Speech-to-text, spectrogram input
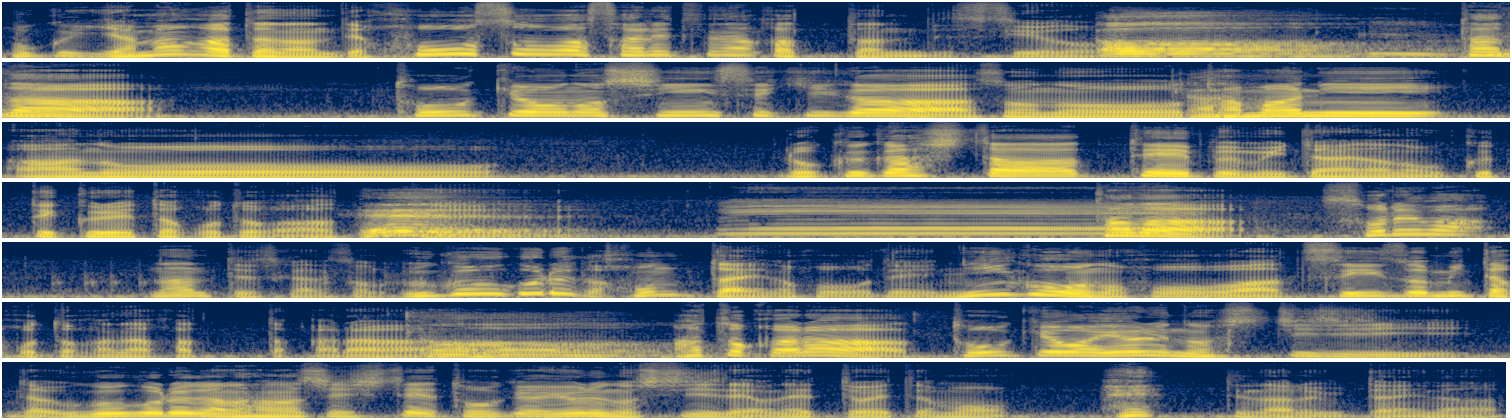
僕山形なんで放送はされてなかったんですよ。ああただ東京の親戚がそのはい。たまにあのー録画したテープみたいなのを送ってくれたことがあってへえ。ー、ただそれはなんていうんですかねそのウゴウゴルーガ本体の方で2号の方はツイート見たことがなかったから後から東京は夜の7時だウゴゴルガの話して東京は夜の7時だよねって言われてもえっ？てなるみたいな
